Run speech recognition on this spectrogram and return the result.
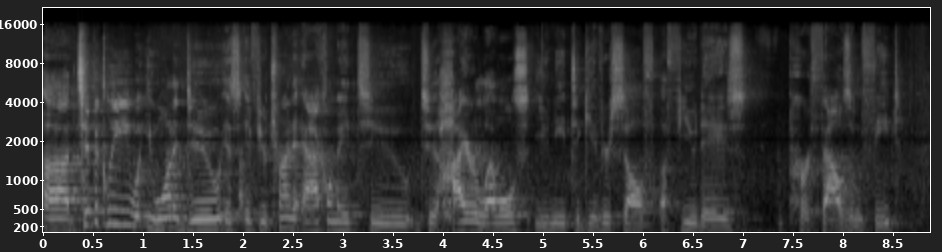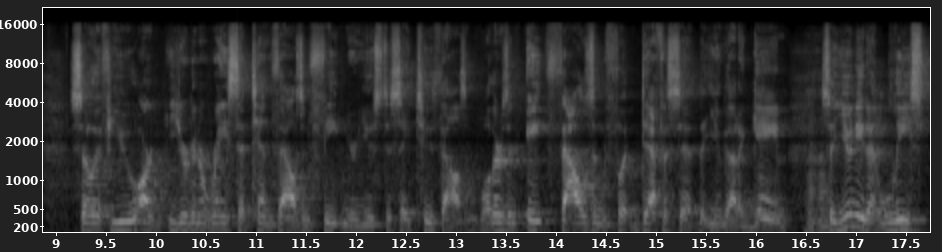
Uh, typically, what you want to do is if you're trying to acclimate to, to higher levels, you need to give yourself a few days per thousand feet. So if you are you're going to race at 10,000 feet and you're used to say 2,000, well, there's an 8,000 foot deficit that you got to gain. Mm-hmm. So you need at least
